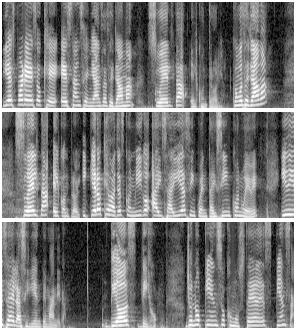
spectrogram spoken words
Y es por eso que esta enseñanza se llama suelta el control. ¿Cómo se llama? Suelta el control. Y quiero que vayas conmigo a Isaías 55, 9 y dice de la siguiente manera. Dios dijo, yo no pienso como ustedes piensan,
